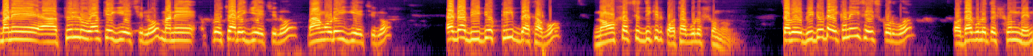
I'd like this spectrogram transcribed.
মানে ফিল্ড ওয়ার্কে গিয়েছিল মানে প্রচারে গিয়েছিল, ভাঙড়েই গিয়েছিল। একটা ভিডিও ক্লিপ দেখাবো, নওশাদ সিদ্দিকীর কথাগুলো শুনুন। তবে ভিডিওটা এখানেই শেষ করব। কথাগুলো তো শুনবেন।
